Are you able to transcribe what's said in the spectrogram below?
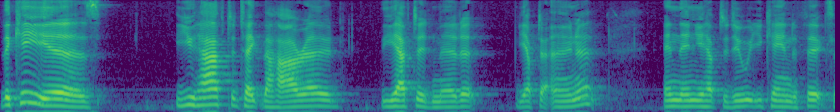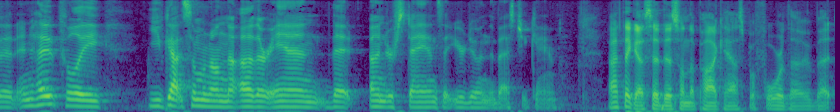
the key is you have to take the high road. You have to admit it. You have to own it. And then you have to do what you can to fix it. And hopefully, you've got someone on the other end that understands that you're doing the best you can. I think I said this on the podcast before, though, but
